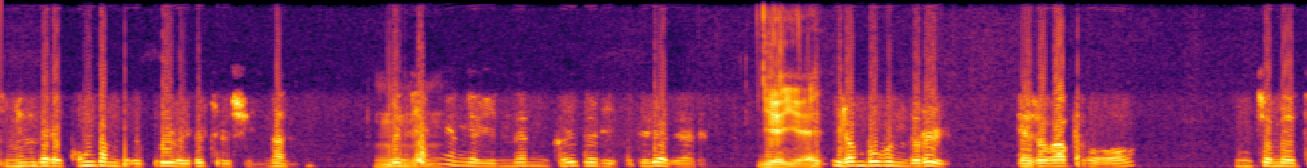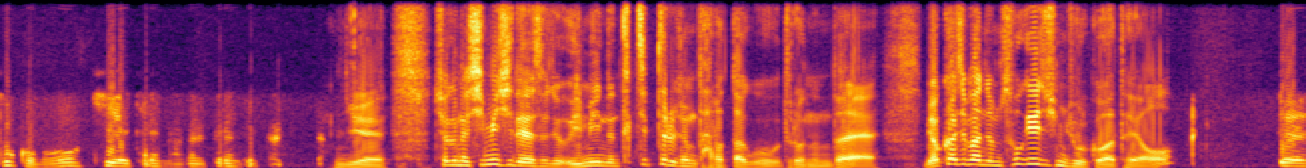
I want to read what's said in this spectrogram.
시민들의 공감대를 불러일으킬 수 있는 그런 음. 생명력이 있는 글들이 실려져야 됩니다. 예 예. 이런 부분들을 계속 앞으로 중점에 두고 기획해 나갈 그런 생각입니다. 예. 최근에 시민시대에서 좀 의미 있는 특집들을 좀 다뤘다고 들었는데 몇 가지만 좀 소개해 주시면 좋을 것 같아요. 예,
